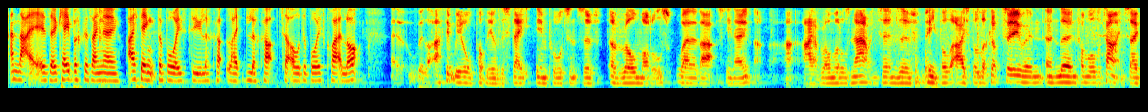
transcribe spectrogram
and that it is okay because I know I think the boys do look up like look up to older boys quite a lot. Uh, I think we all probably understate the importance of, of role models, whether that's, you know, I have role models now in terms of people that I still look up to and, and learn from all the time. So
